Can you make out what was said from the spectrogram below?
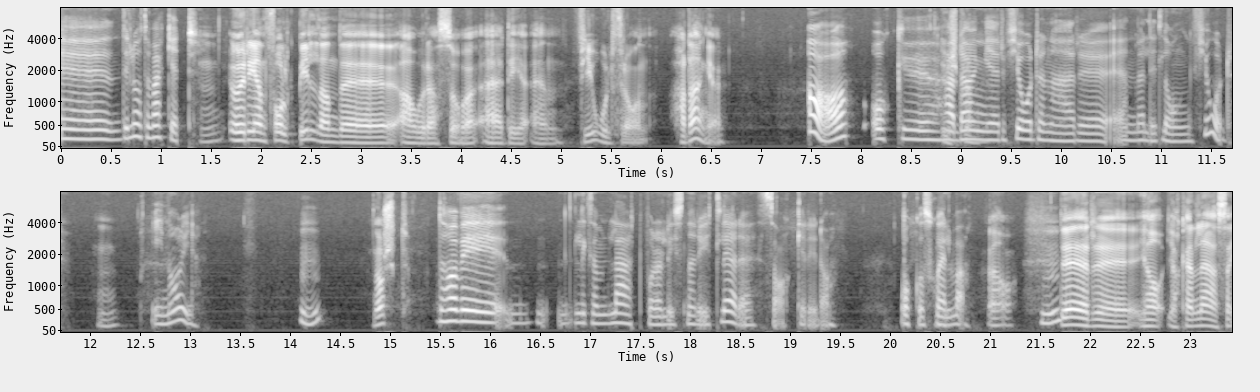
eh, det låter vackert. Mm. Och i ren folkbildande aura så är det en fiol från Hardanger. Ja, och eh, Hardangerfjorden är eh, en väldigt lång fjord Mm. i Norge. Mm. Norskt. Då har vi liksom lärt våra lyssnare ytterligare saker idag. Och oss själva. Ja. Mm. Det är, eh, ja, jag kan läsa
